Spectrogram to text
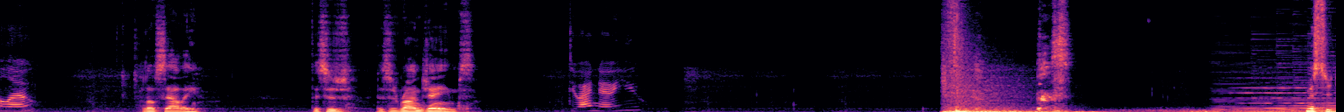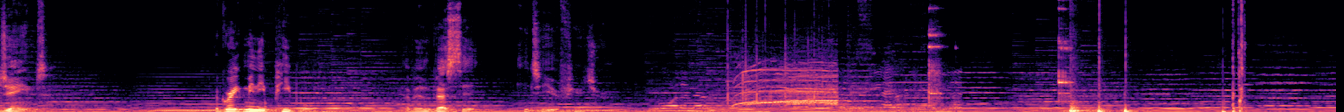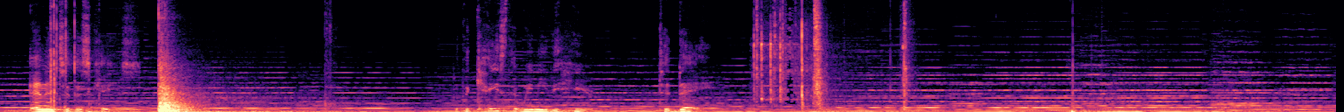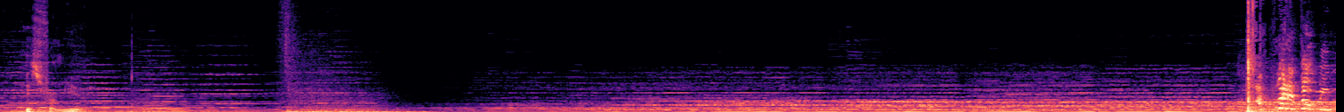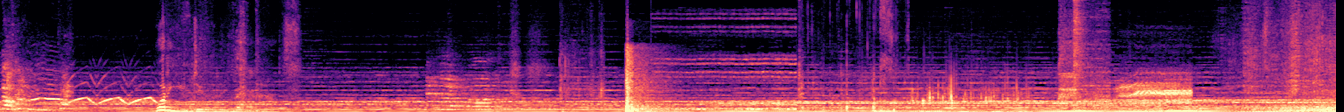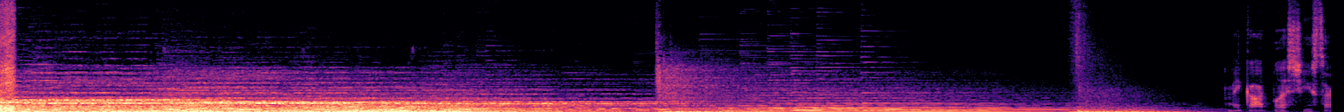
Hello? Hello, Sally. This is this is Ron James. Do I know you? Mr. James, a great many people have invested into your future. You want to know? And into this case. The case that we need to hear today. Is from you. What are you doing in that bless you, sir.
